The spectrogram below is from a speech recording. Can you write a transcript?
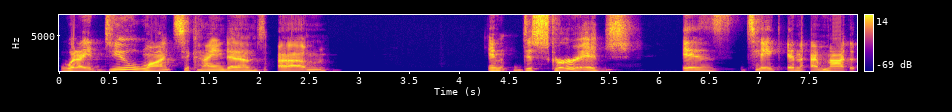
what I do want to kind of um, in, discourage is take and I'm not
